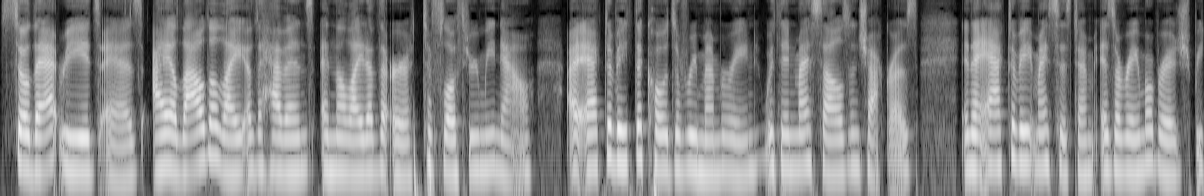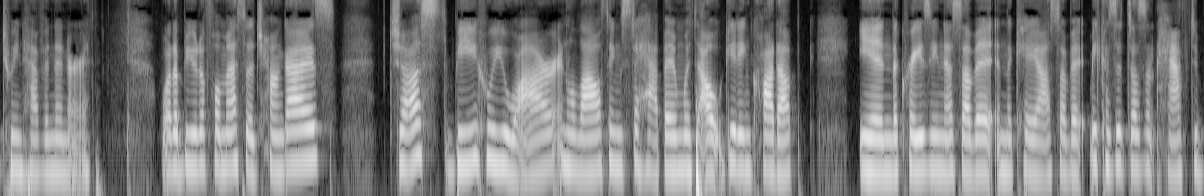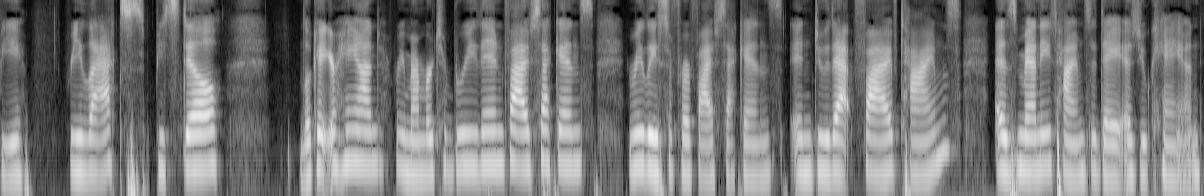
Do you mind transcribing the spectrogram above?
So that reads as I allow the light of the heavens and the light of the earth to flow through me now. I activate the codes of remembering within my cells and chakras, and I activate my system as a rainbow bridge between heaven and earth. What a beautiful message, huh, guys? Just be who you are and allow things to happen without getting caught up in the craziness of it and the chaos of it because it doesn't have to be. Relax, be still, Look at your hand. Remember to breathe in five seconds, release it for five seconds, and do that five times, as many times a day as you can,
